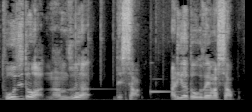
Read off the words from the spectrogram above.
当時とは何ぞやでした。ありがとうございました。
